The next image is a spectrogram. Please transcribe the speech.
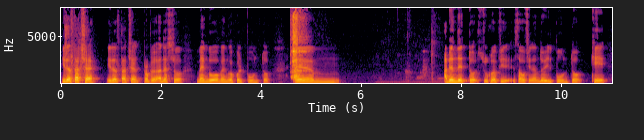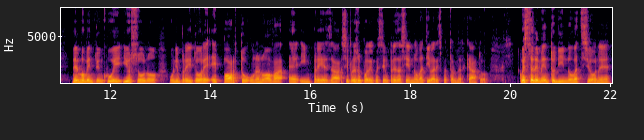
in realtà c'è, in realtà c'è, proprio adesso vengo, vengo a quel punto. Ehm, abbiamo detto, stavo finendo il punto, che nel momento in cui io sono un imprenditore e porto una nuova eh, impresa, si presuppone che questa impresa sia innovativa rispetto al mercato. Questo elemento di innovazione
